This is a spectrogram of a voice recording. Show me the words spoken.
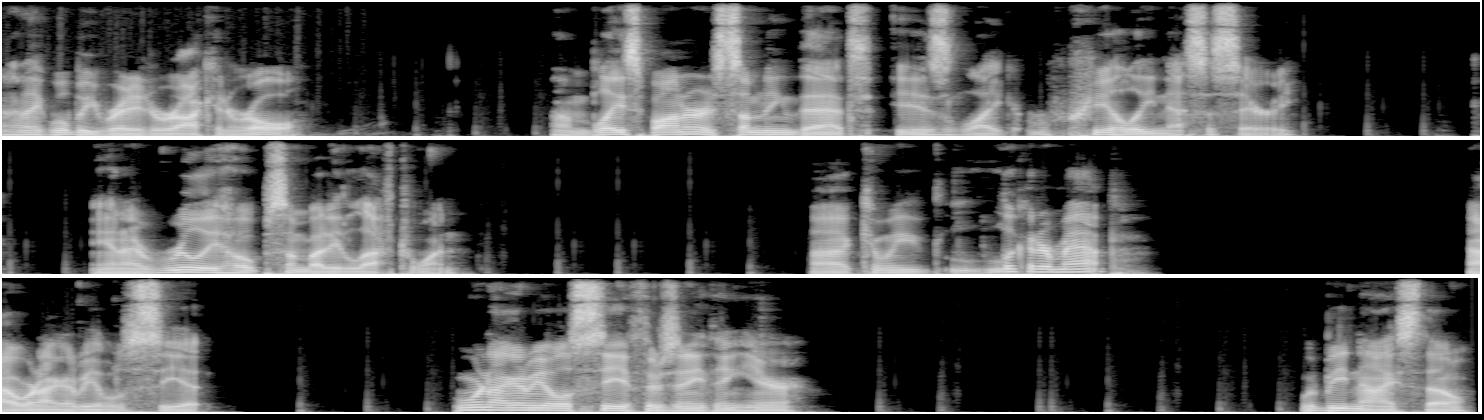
And I think we'll be ready to rock and roll. Um, blaze spawner is something that is like really necessary. And I really hope somebody left one. Uh, can we look at our map? Uh, we're not going to be able to see it. We're not going to be able to see if there's anything here. Would be nice, though.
